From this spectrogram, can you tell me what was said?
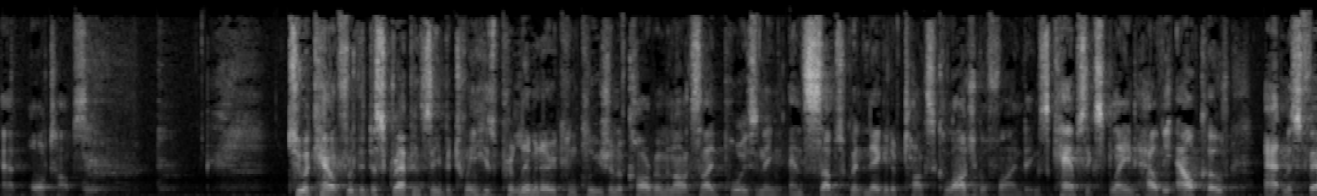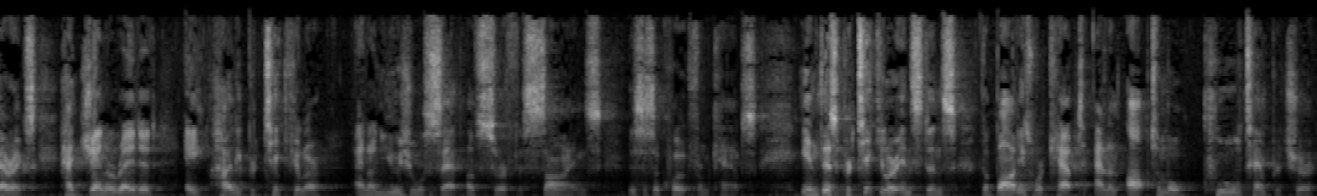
at autopsy. To account for the discrepancy between his preliminary conclusion of carbon monoxide poisoning and subsequent negative toxicological findings, Camps explained how the alcove atmospherics had generated a highly particular and unusual set of surface signs. This is a quote from Camps. In this particular instance, the bodies were kept at an optimal cool temperature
